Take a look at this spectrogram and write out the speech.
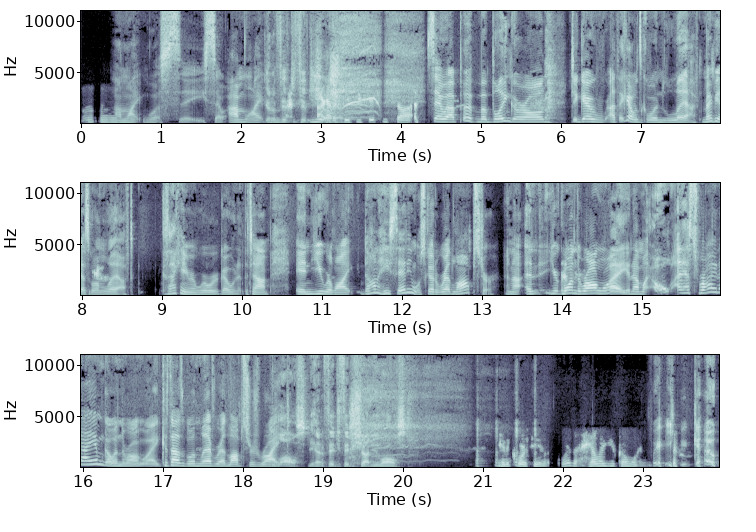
Mm-mm. I'm like, we'll see. So I'm like, got a hmm. 50 50 Yeah. I got a shot. 50-50 shot. So I put my blinker on to go. I think I was going left. Maybe I was going left because I can't remember where we were going at the time. And you were like, Donna, he said he wants to go to Red Lobster, and I and you're going the wrong way. And I'm like, oh, that's right, I am going the wrong way because I was going left. Red Lobster's You right. lost. You had a 50 50 shot and you lost. And of course, he's like, "Where the hell are you going, Where are you go?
